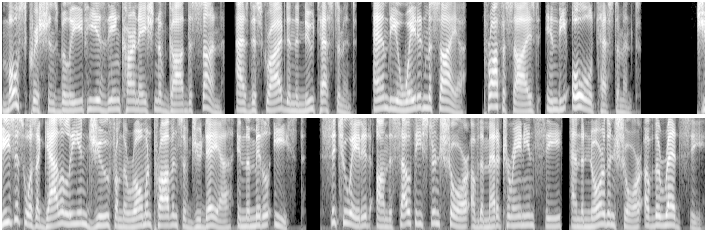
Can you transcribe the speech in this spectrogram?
Most Christians believe he is the incarnation of God the Son, as described in the New Testament, and the awaited Messiah, prophesied in the Old Testament. Jesus was a Galilean Jew from the Roman province of Judea in the Middle East, situated on the southeastern shore of the Mediterranean Sea and the northern shore of the Red Sea.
